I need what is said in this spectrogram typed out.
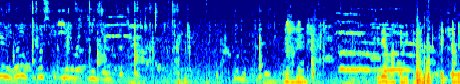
Єдиний дом можеш малювати відео. Мгм. Іди в машину. Ти тобі.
